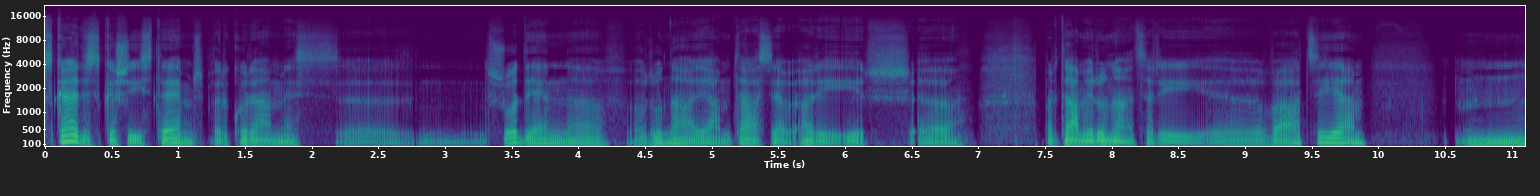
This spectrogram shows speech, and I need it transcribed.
Skaidrs, ka šīs tēmas, par kurām mēs šodien runājām, tās jau arī ir Par tām ir runāts arī eh, Vācijā. Mm,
